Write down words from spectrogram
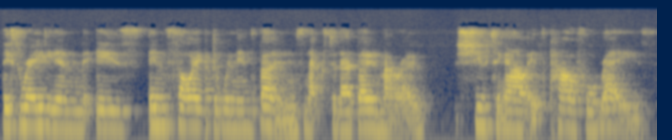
This radium is inside the women's bones next to their bone marrow, shooting out its powerful rays,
